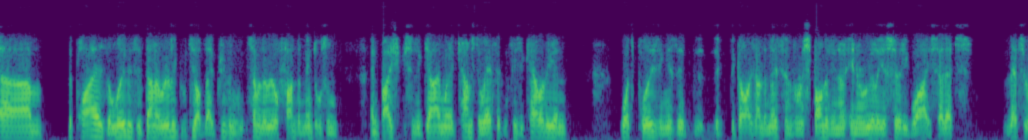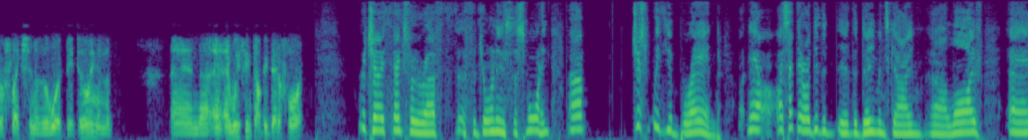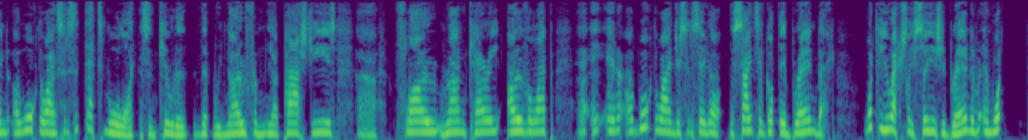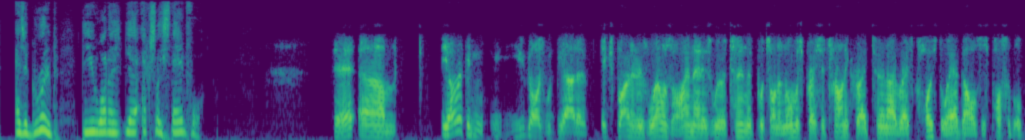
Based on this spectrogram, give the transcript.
Um, the players, the leaders have done a really good job. They've driven some of the real fundamentals and, and basics of the game when it comes to effort and physicality and, what's pleasing is that the, the, the guys underneath them have responded in a, in a really assertive way. So that's that's a reflection of the work they're doing, and the, and, uh, and and we think they'll be better for it. Richo, thanks for uh, for joining us this morning. Um, just with your brand, now I sat there, I did the the Demons game uh, live, and I walked away and said, "That's more like the St Kilda that we know from you know past years. Uh, flow, run, carry, overlap. Uh, and I walked away and just sort of said, oh, the Saints have got their brand back. What do you actually see as your brand, and, and what, as a group, do you want to yeah, actually stand for? Yeah, um, yeah, I reckon you guys would be able to explain it as well as I, and that is we're a team that puts on enormous pressure trying to create turnover as close to our goals as possible.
